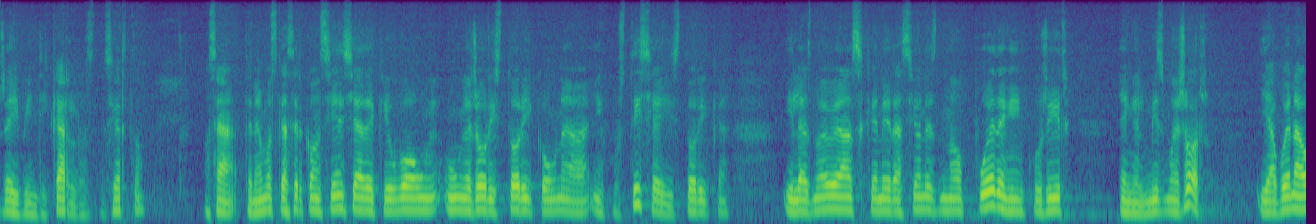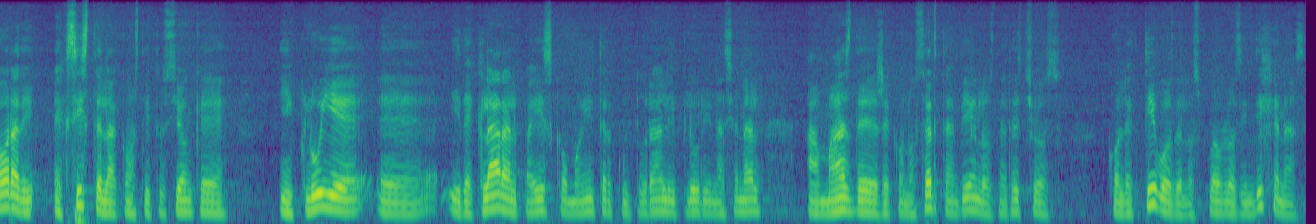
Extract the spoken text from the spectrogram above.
reivindicarlos, ¿no es cierto? O sea, tenemos que hacer conciencia de que hubo un, error histórico, una injusticia histórica y las nuevas generaciones no pueden incurrir en el mismo error. Y a buena hora existe la constitución que incluye eh, y declara al país como intercultural y plurinacional, a más de reconocer también los derechos colectivos de los pueblos indígenas.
